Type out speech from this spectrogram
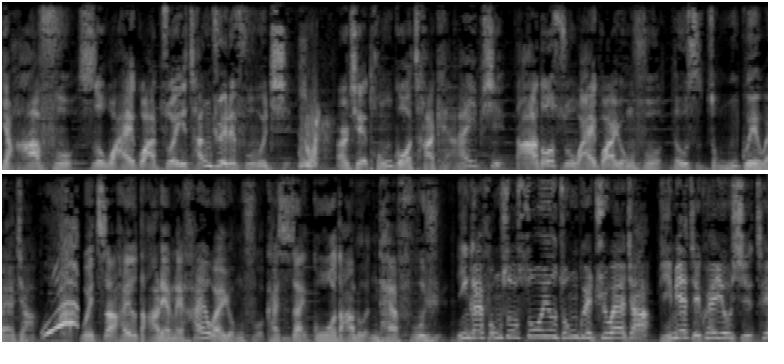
亚服是外挂最猖獗的服务器，而且通过查看 IP，大多数外挂用户都是中国玩家。为此啊，还有大量的海外用户开始在各大论坛呼吁，应该封锁所有中国区玩家，避免这款游戏彻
